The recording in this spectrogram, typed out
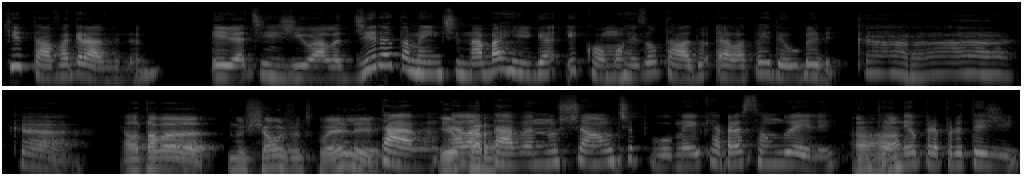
que estava grávida. Ele atingiu ela diretamente na barriga e, como resultado, ela perdeu o bebê. Caraca! Ela tava no chão junto com ele? Tava. ela cara... tava no chão, tipo, meio que abraçando ele, entendeu? Para proteger.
